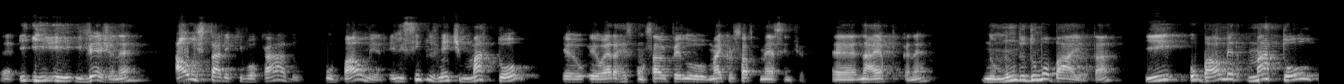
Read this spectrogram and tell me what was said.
É, e, e, e veja, né? Ao estar equivocado, o Balmer ele simplesmente matou. Eu, eu era responsável pelo Microsoft Messenger é, na época, né? No mundo do mobile, tá? E o Balmer matou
